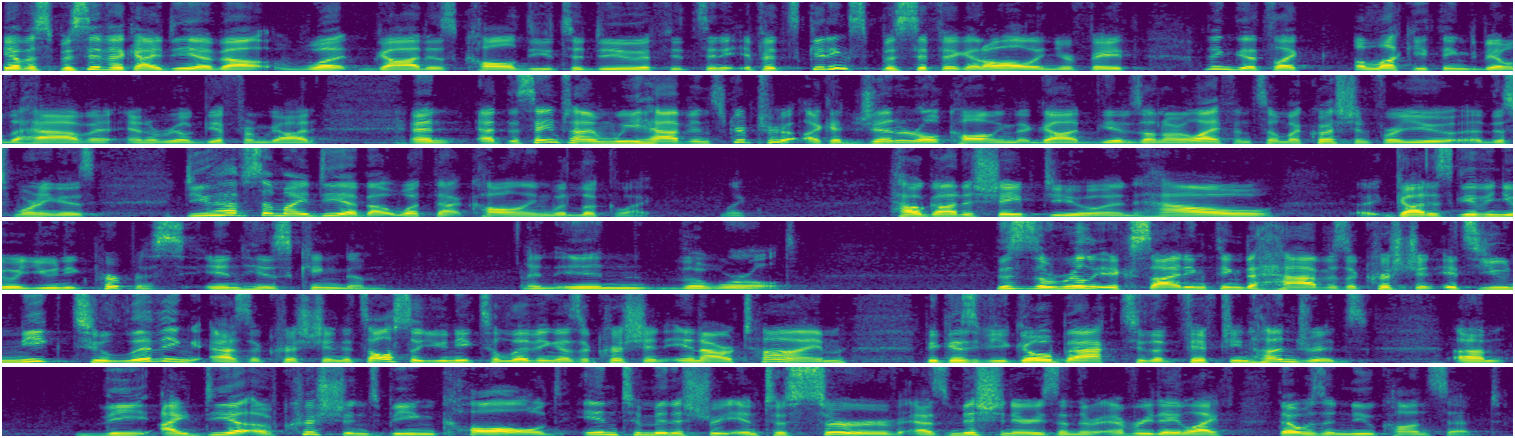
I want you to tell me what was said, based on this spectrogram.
you have a specific idea about what God has called you to do, if it's, any, if it's getting specific at all in your faith, I think that's like a lucky thing to be able to have and a real gift from God. And at the same time, we have in Scripture like a general calling that God gives on our life. And so, my question for you uh, this morning is do you have some idea about what that calling would look like? Like how God has shaped you and how uh, God has given you a unique purpose in His kingdom and in the world? This is a really exciting thing to have as a Christian. It's unique to living as a Christian. It's also unique to living as a Christian in our time because if you go back to the 1500s, um, the idea of Christians being called into ministry and to serve as missionaries in their everyday life, that was a new concept.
